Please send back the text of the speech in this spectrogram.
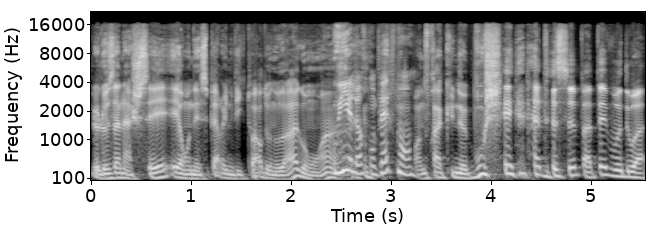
le Lausanne HC et on espère une victoire de nos dragons. hein. Oui, alors complètement. On ne fera qu'une bouchée de ce papé vaudois.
